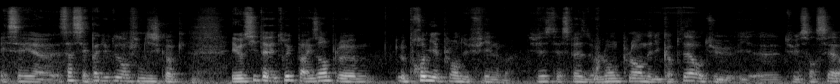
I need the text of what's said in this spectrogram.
Et c'est euh, ça, c'est pas du tout dans le film d'Hitchcock. Et aussi, t'as des trucs, par exemple, euh, le premier plan du film. Tu sais, cette espèce de long plan en hélicoptère où tu, euh, tu es censé. euh,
